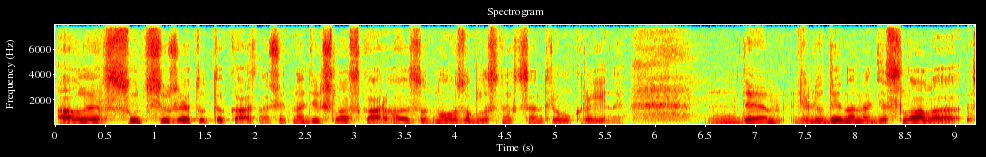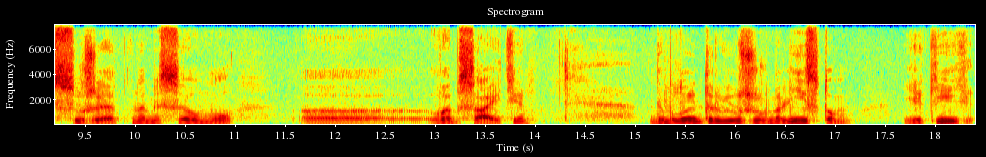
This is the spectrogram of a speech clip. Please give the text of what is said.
Але суть сюжету така: значить, надійшла скарга з одного з обласних центрів України, де людина надіслала сюжет на місцевому е, веб-сайті де було інтерв'ю з журналістом, який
